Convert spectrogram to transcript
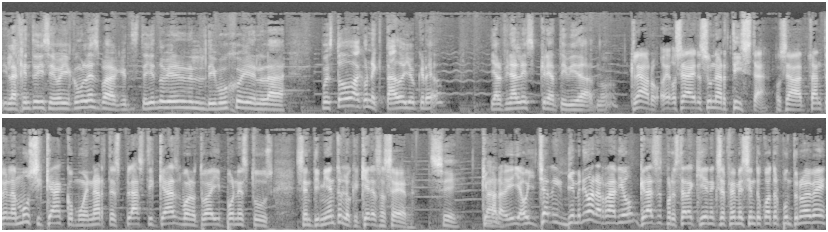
Y la gente dice, "Oye, ¿cómo le haces para que te esté yendo bien en el dibujo y en la pues todo va conectado, yo creo." Y al final es creatividad, ¿no? Claro, eh, o sea, eres un artista. O sea, tanto en la música como en artes plásticas, bueno, tú ahí pones tus sentimientos y lo que quieres hacer. Sí. Qué claro. maravilla. Oye, Charlie, bienvenido a la radio. Gracias por estar aquí en XFM 104.9.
